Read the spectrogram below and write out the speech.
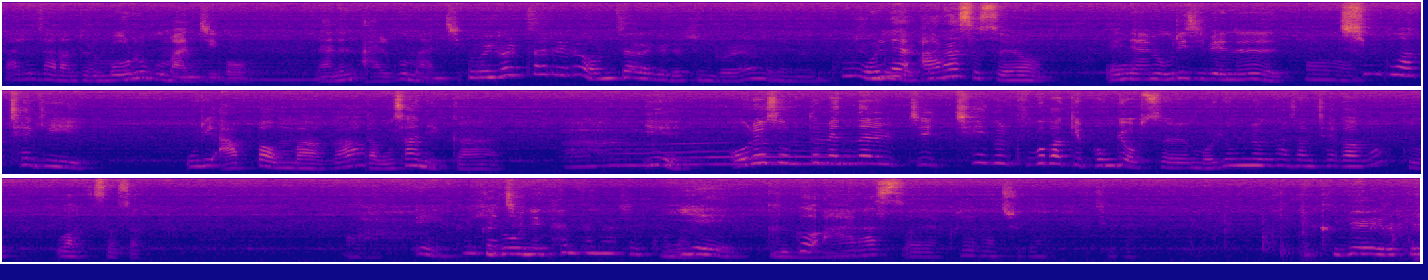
다른 사람들은 모르고 만지고 나는 알고 만지고. 그럼 혈자리를 언제 알게 되신 거예요? 그러면 그 원래 중국에서? 알았었어요. 왜냐하면 우리 집에는 어. 친구학 책이 우리 아빠 엄마가 다 우사니까 아. 예 어려서부터 맨날 지- 책을 그거밖에 본 게 없어요. 뭐 혁명사상 책하고 그 의학서적. 예, 그러니까 기본이 지금- 탄탄하셨구나. 예 그거 음. 알았어요. 그래가지고 제가 그게 이렇게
